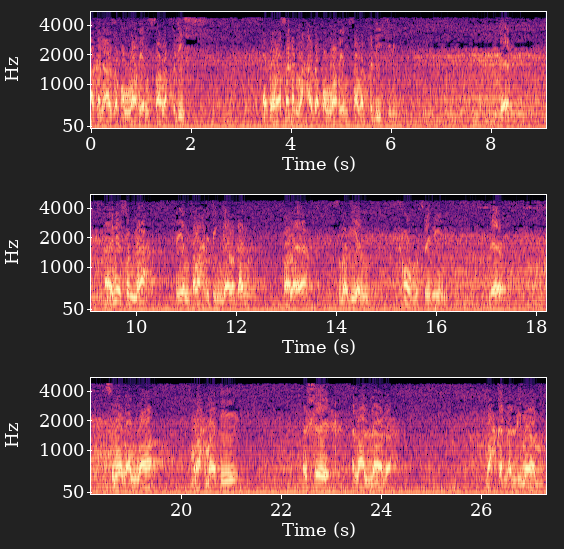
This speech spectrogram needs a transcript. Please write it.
akan azab Allah yang sangat pedih atau rasakanlah azab Allah yang sangat pedih ini ya Nah, ini sunnah yang telah ditinggalkan oleh sebagian kaum muslimin. Ya. Semoga Allah merahmati Syekh Al-Allamah bahkan Al-Imam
